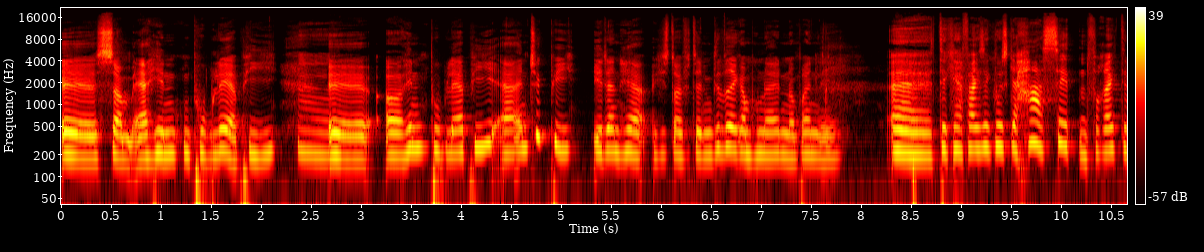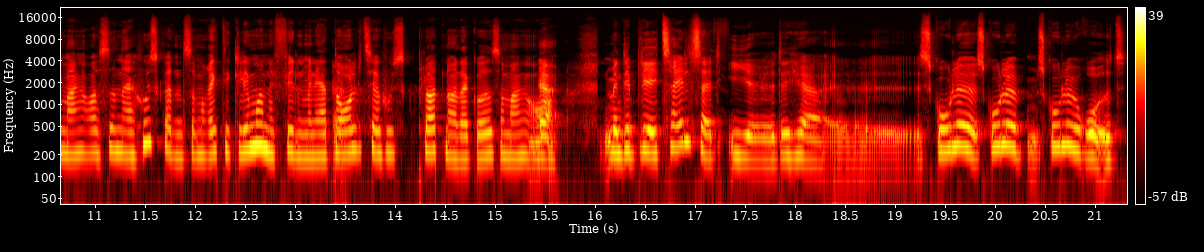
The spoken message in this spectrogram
øh, som er hende, den populære pige. Mm. Øh, og hende, den populære pige, er en tyk pige i den her historiefortælling. Det ved jeg ikke, om hun er i den oprindelige. Øh, det kan jeg faktisk ikke huske. Jeg har set den for rigtig mange år siden, og jeg husker den som en rigtig glimrende film, men jeg er dårlig til at huske plot, når der er gået så mange år. Ja. Men det bliver i talsat i øh, det her øh, skole, skole, skolerådet,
